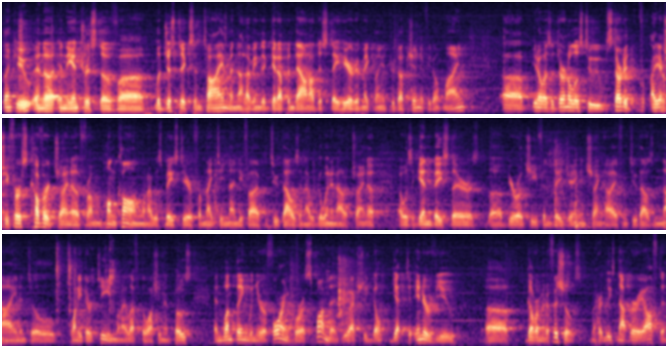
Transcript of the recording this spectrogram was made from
Thank you. And uh, in the interest of uh, logistics and time and not having to get up and down, I'll just stay here to make my introduction, if you don't mind. Uh, you know, as a journalist who started, I actually first covered China from Hong Kong when I was based here from 1995 to 2000. I would go in and out of China. I was again based there as uh, bureau chief in Beijing and Shanghai from 2009 until 2013 when I left the Washington Post. And one thing, when you're a foreign correspondent, you actually don't get to interview uh, government officials, or at least not very often.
